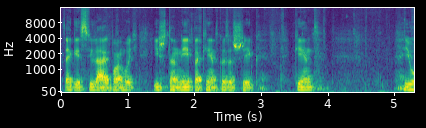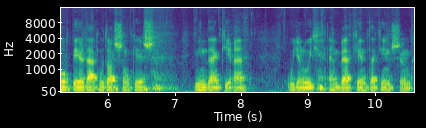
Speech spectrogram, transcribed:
az egész világban, hogy Isten népeként, közösségként jó példát mutassunk, és mindenkire ugyanúgy emberként tekintsünk.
